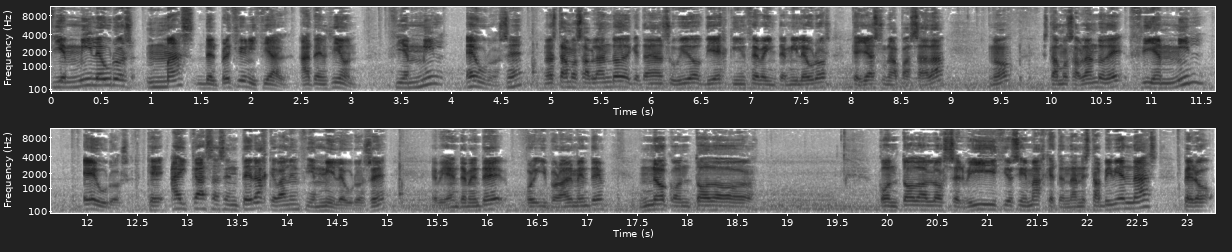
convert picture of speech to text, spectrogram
100.000 euros más del precio inicial. Atención, 100.000 euros, ¿eh? No estamos hablando de que te hayan subido 10, 15, 20.000 euros, que ya es una pasada, ¿no? Estamos hablando de 100.000 euros, que hay casas enteras que valen 100.000 euros, ¿eh? Evidentemente, y probablemente no con todos con todos los servicios y demás que tendrán estas viviendas, pero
